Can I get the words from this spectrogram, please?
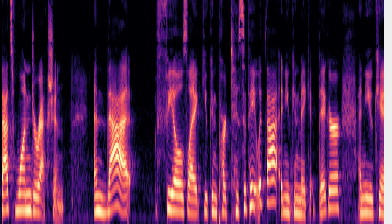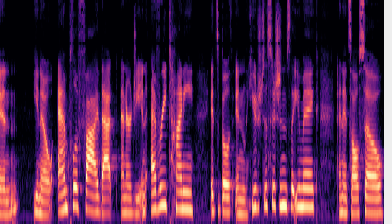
That's one direction. And that feels like you can participate with that and you can make it bigger and you can, you know, amplify that energy in every tiny, it's both in huge decisions that you make and it's also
